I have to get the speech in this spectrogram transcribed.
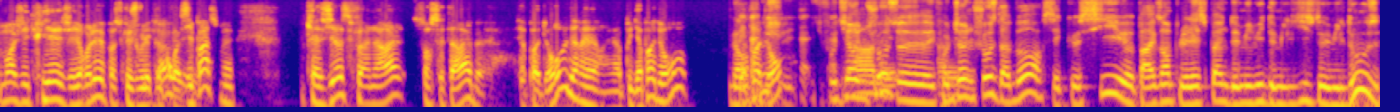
moi j'ai crié, j'ai hurlé parce que je voulais que le Croatie ah passe, mais Casillas fait un arrêt. Sans cet arrêt, ben, il n'y a pas d'euro derrière. Il n'y a, pas d'euro. Mais en fait, il faut dire une ah, chose. Euh, il faut ah, dire une chose d'abord, c'est que si, euh, par exemple, l'Espagne 2008, 2010, 2012,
